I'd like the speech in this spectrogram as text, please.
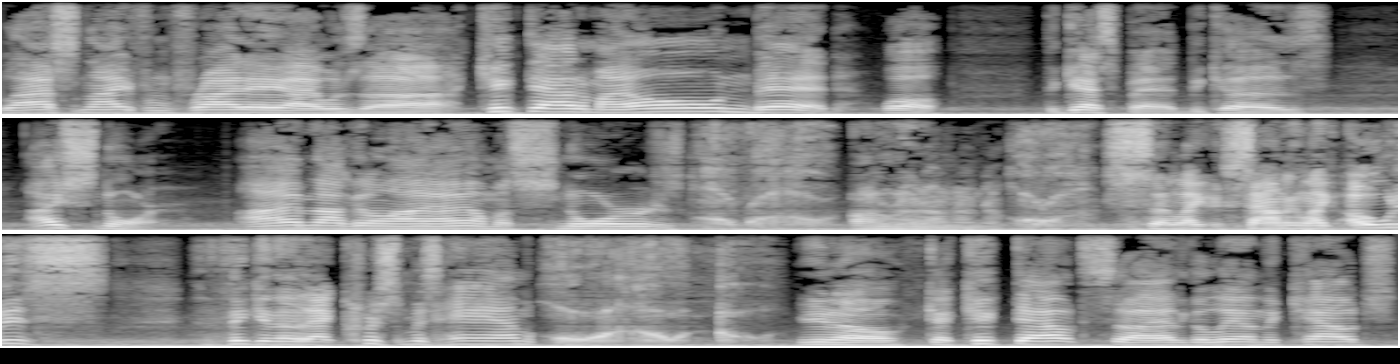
Last night from Friday, I was uh, kicked out of my own bed. Well, the guest bed, because I snore. I'm not gonna lie, I am a snorer. So like sounding like Otis, thinking of that Christmas ham. You know, got kicked out, so I had to go lay on the couch,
